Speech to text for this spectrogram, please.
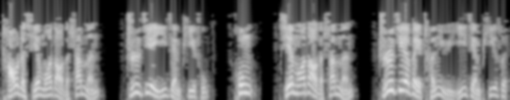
朝着邪魔道的山门直接一剑劈出。轰！邪魔道的山门直接被陈宇一剑劈碎，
